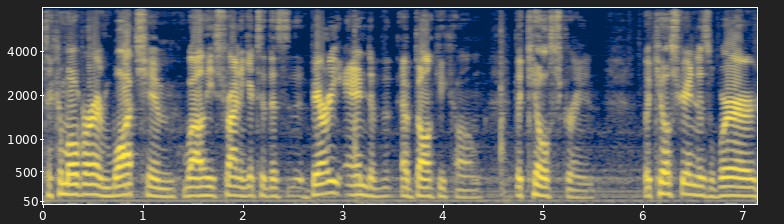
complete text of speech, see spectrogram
to come over and watch him while he's trying to get to this very end of, of Donkey Kong, the kill screen. The kill screen is where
